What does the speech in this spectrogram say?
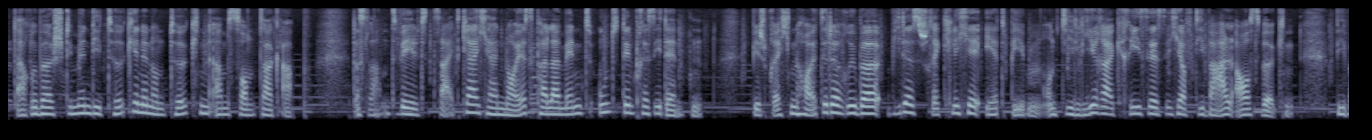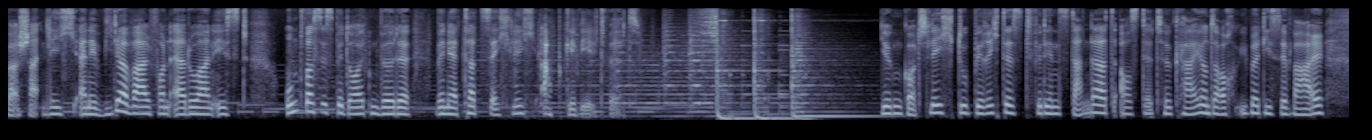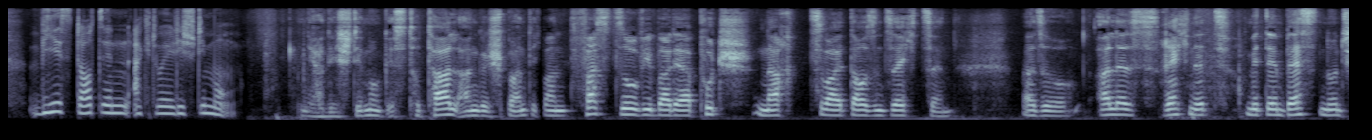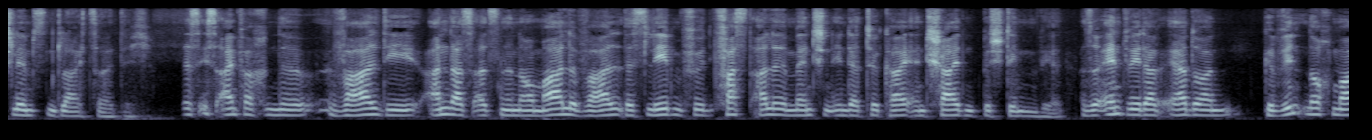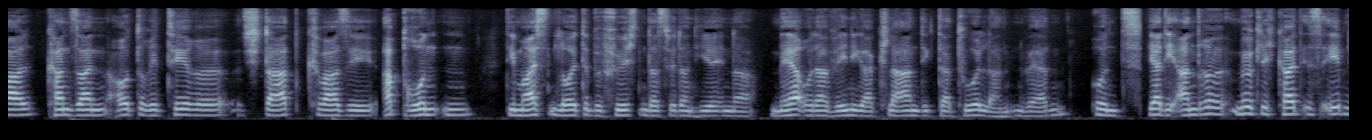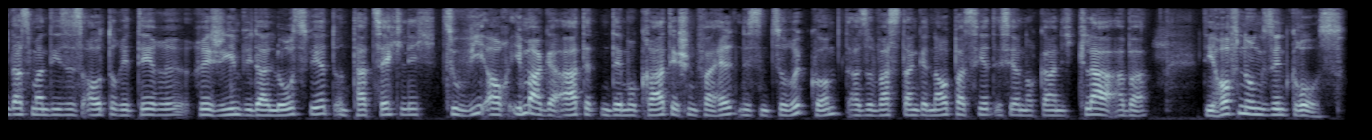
Darüber stimmen die Türkinnen und Türken am Sonntag ab. Das Land wählt zeitgleich ein neues Parlament und den Präsidenten. Wir sprechen heute darüber, wie das schreckliche Erdbeben und die Lira-Krise sich auf die Wahl auswirken, wie wahrscheinlich eine Wiederwahl von Erdogan ist und was es bedeuten würde, wenn er tatsächlich abgewählt wird. Jürgen Gottschlich, du berichtest für den Standard aus der Türkei und auch über diese Wahl. Wie ist dort denn aktuell die Stimmung? Ja, die Stimmung ist total angespannt. Ich fand fast so wie bei der Putsch nach 2016. Also alles rechnet mit dem Besten und Schlimmsten gleichzeitig. Es ist einfach eine Wahl, die anders als eine normale Wahl das Leben für fast alle Menschen in der Türkei entscheidend bestimmen wird. Also entweder Erdogan gewinnt nochmal, kann seinen autoritäre Staat quasi abrunden die meisten Leute befürchten, dass wir dann hier in einer mehr oder weniger klaren Diktatur landen werden. Und ja, die andere Möglichkeit ist eben, dass man dieses autoritäre Regime wieder los wird und tatsächlich zu wie auch immer gearteten demokratischen Verhältnissen zurückkommt. Also was dann genau passiert, ist ja noch gar nicht klar, aber die Hoffnungen sind groß.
